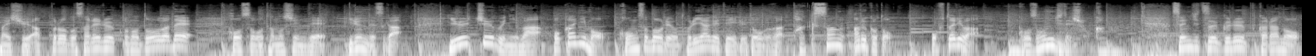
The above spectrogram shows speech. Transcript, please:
毎週アップロードされるこの動画で放送を楽しんでいるんですが YouTube には他にもコンサドーレを取り上げている動画がたくさんあること。お二人はご存知でしょうか？先日グループからの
